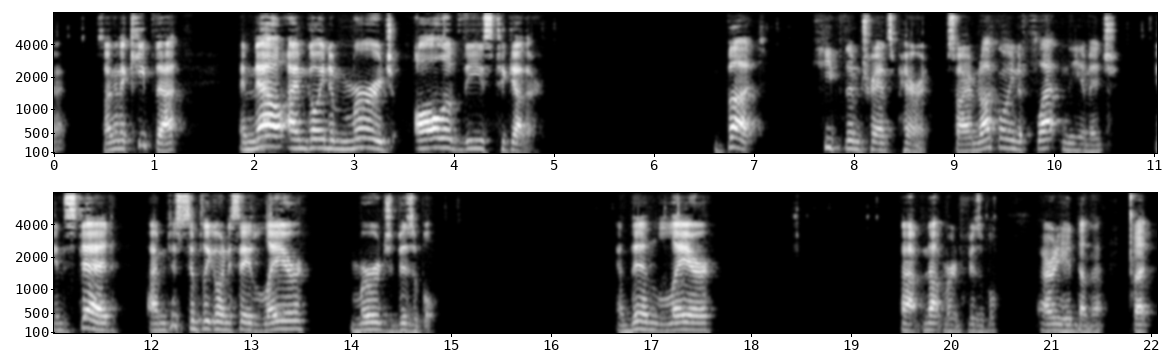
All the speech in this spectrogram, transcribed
Okay, so I'm going to keep that. And now I'm going to merge all of these together. But keep them transparent. So I'm not going to flatten the image. Instead, I'm just simply going to say layer merge visible. And then layer, uh, not merge visible. I already had done that. But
